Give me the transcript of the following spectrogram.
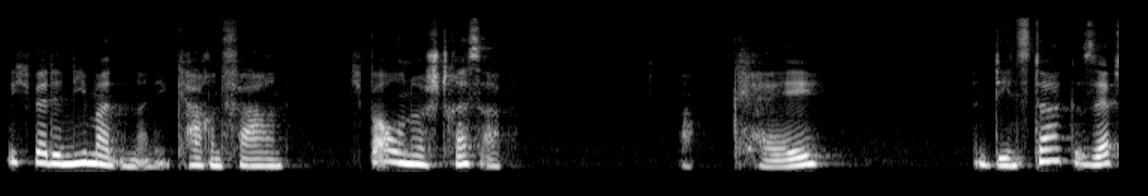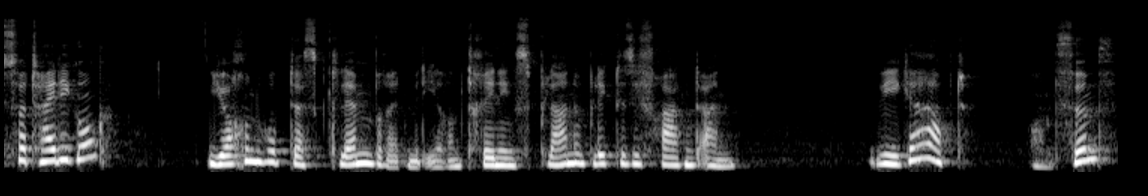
Ich werde niemanden an den Karren fahren. Ich baue nur Stress ab. Okay. Dienstag Selbstverteidigung? Jochen hob das Klemmbrett mit ihrem Trainingsplan und blickte sie fragend an. Wie gehabt? Um fünf?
